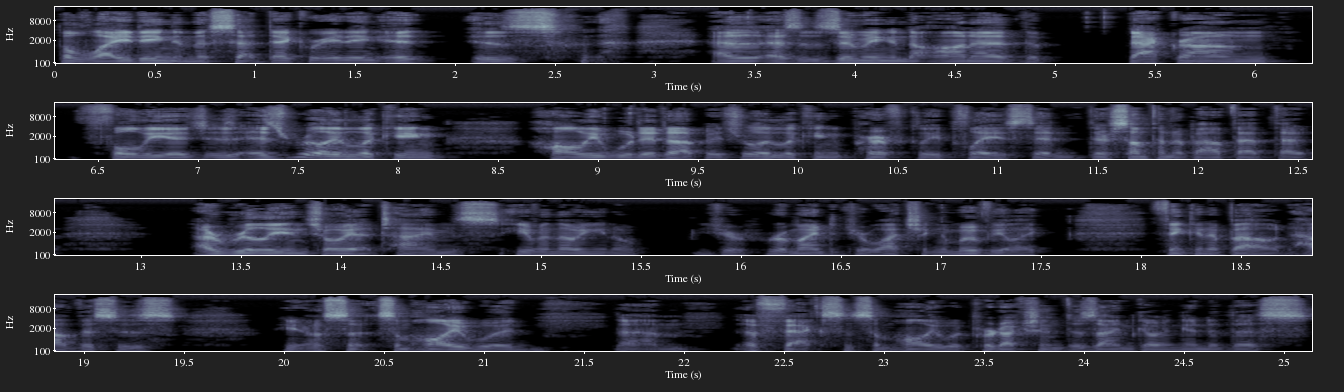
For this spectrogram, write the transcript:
the lighting and the set decorating. It is as as it's zooming into Anna, the background foliage is, is really looking Hollywooded up. It's really looking perfectly placed, and there's something about that that I really enjoy at times, even though you know you're reminded you're watching a movie, like thinking about how this is, you know, so, some Hollywood um, effects and some Hollywood production design going into this.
